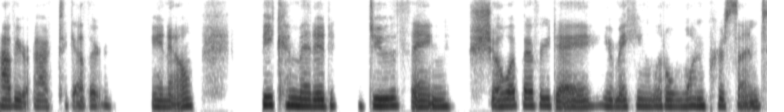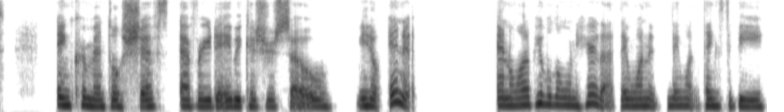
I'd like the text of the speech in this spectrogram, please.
have your act together you know? Be committed do the thing show up every day. You're making little 1% incremental shifts every day because you're so you know, in it. And a lot of people don't want to hear that. They want it, they want things to be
